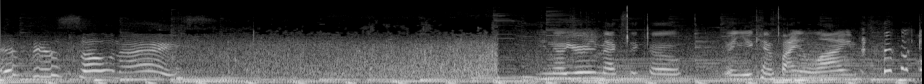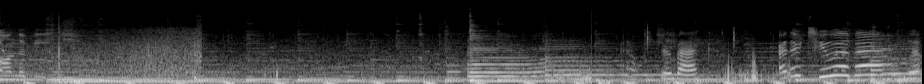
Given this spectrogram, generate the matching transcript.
It feels so nice. You know you're in Mexico when you can find lime on the beach. You're back. Are there two of them? Yep.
